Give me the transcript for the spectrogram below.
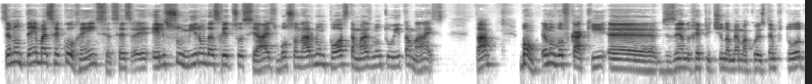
Você não tem mais recorrência. eles sumiram das redes sociais. Bolsonaro não posta mais, não twitta mais. Tá? Bom, eu não vou ficar aqui é, dizendo, repetindo a mesma coisa o tempo todo.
